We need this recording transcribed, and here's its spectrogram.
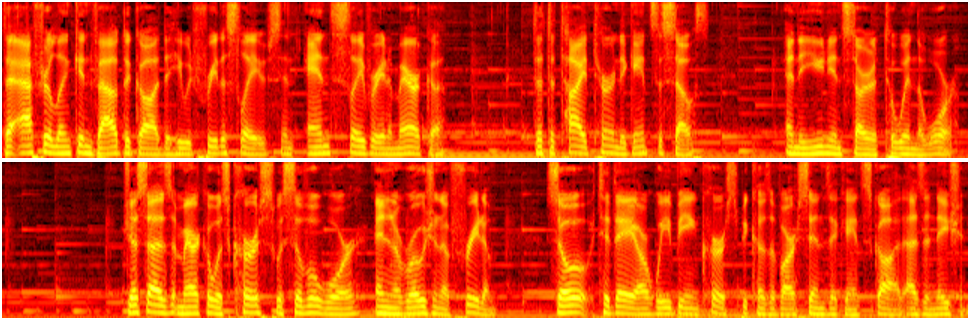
that after Lincoln vowed to God that he would free the slaves and end slavery in America, that the tide turned against the South and the Union started to win the war. Just as America was cursed with civil war and an erosion of freedom, so today are we being cursed because of our sins against God as a nation.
